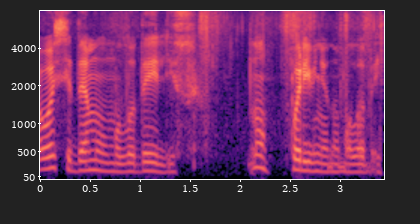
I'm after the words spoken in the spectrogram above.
А ось ідемо в молодий ліс. Ну, порівняно молодий.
